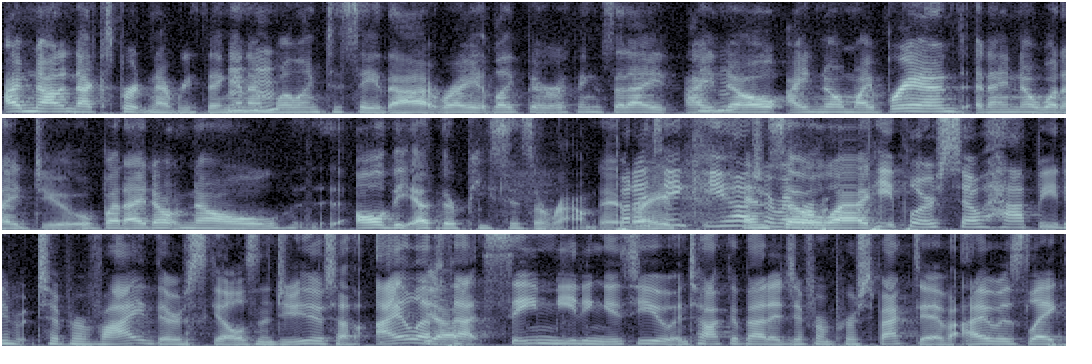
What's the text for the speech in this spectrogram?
i'm not an expert in everything and i'm mm-hmm. willing to say that right like there are things that i i mm-hmm. know i know my brand and i know what i do but i don't know all the other pieces around it But right? I think you have and to so, remember like, people are so happy to, to provide their skills and to do their stuff. I left Yeah. that same meeting as you and talk about a different perspective. I was like,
